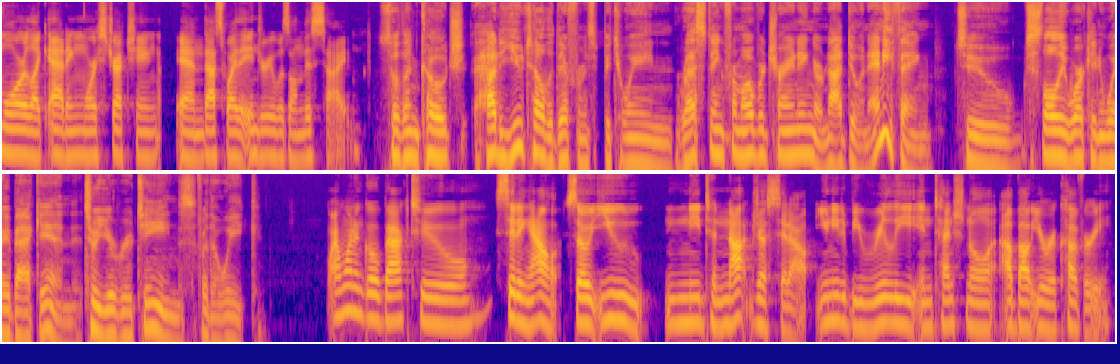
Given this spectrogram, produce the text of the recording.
more like adding more stretching and that's why the injury was on this side. So then coach, how do you tell the difference between resting from overtraining or not doing anything to slowly working your way back in to your routines for the week? I want to go back to sitting out. So you need to not just sit out. You need to be really intentional about your recovery.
